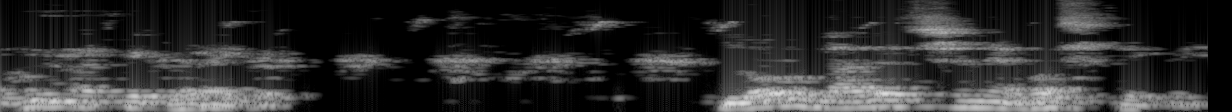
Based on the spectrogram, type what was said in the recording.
અહંકારથી ભરાય ગઈ લોભ લાલચ ને વશ થઈ ગઈ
